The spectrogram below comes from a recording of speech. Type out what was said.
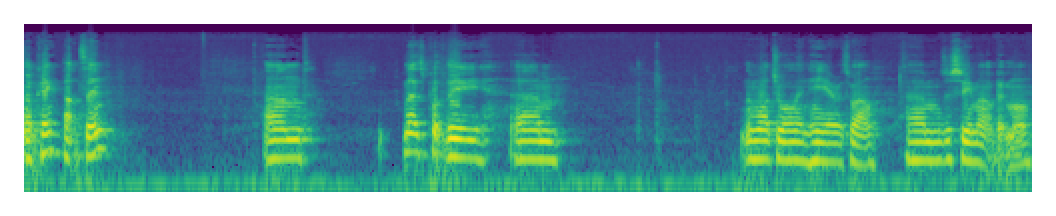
Okay, that's in. And let's put the um, the module in here as well. Um, just zoom out a bit more.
